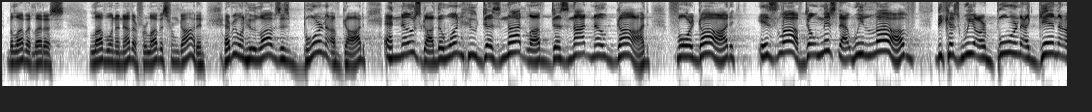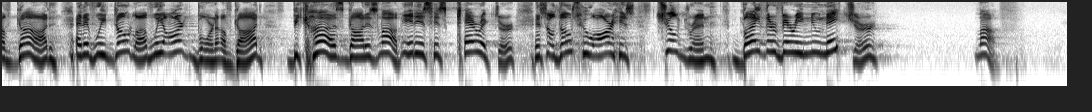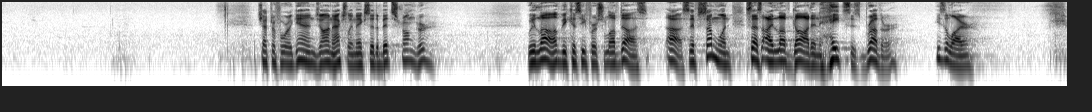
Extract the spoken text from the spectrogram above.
Beloved, let us love one another, for love is from God. And everyone who loves is born of God and knows God. The one who does not love does not know God, for God is love. Don't miss that. We love because we are born again of God. And if we don't love, we aren't born of God because God is love. It is his character. And so those who are his children, by their very new nature, love. Chapter 4 again, John actually makes it a bit stronger. We love because he first loved us. Us. If someone says, I love God and hates his brother, he's a liar.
